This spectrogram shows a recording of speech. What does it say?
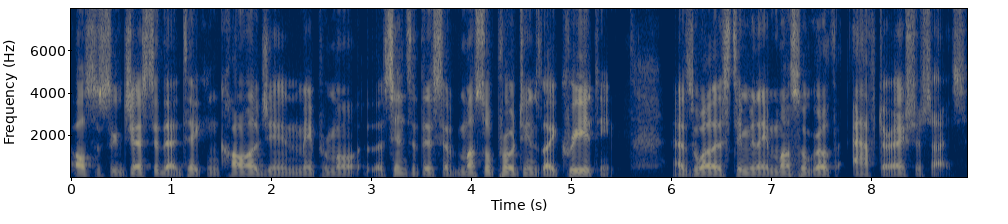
also suggested that taking collagen may promote the synthesis of muscle proteins like creatine, as well as stimulate muscle growth after exercise.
